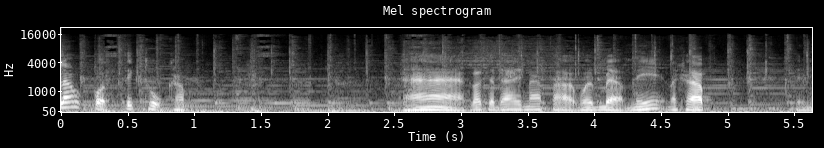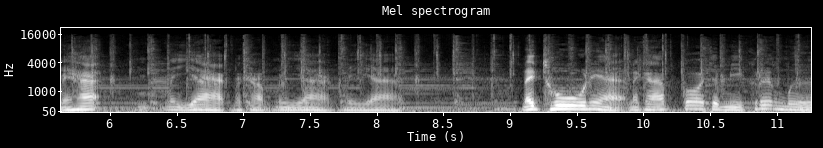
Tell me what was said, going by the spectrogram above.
แล้วกดติ๊กถูกครับอ่าก็จะได้หน้าตาเป็นแบบนี้นะครับ เห็นไหมฮะไม่ยากนะครับไม่ยากไม่ยากใน t o o เนี่ยนะครับก็จะมีเครื่องมือ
